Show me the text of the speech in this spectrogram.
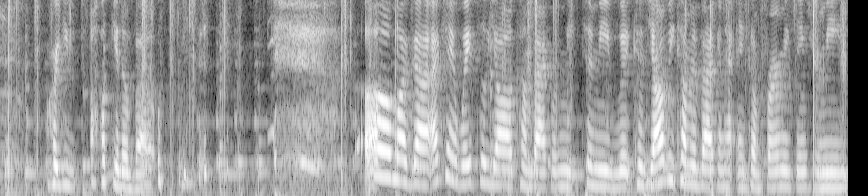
are you talking about? Oh my god, I can't wait till y'all come back with me to me cuz y'all be coming back and, and confirming things for me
